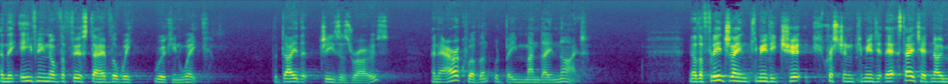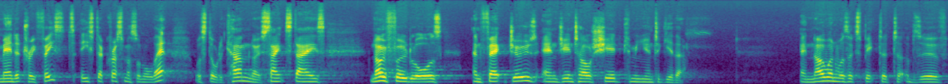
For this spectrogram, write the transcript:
in the evening of the first day of the week, working week, the day that Jesus rose, and our equivalent would be Monday night. Now, the fledgling community church, Christian community at that stage had no mandatory feasts. Easter, Christmas, and all that was still to come. No saints' days, no food laws. In fact, Jews and Gentiles shared communion together. And no one was expected to observe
